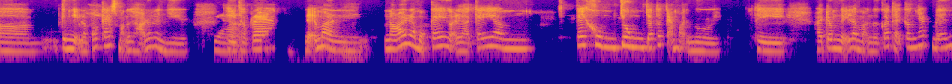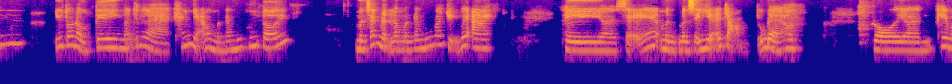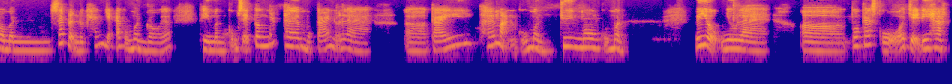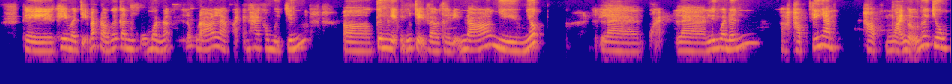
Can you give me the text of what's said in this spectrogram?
uh, kinh nghiệm làm podcast mọi người hỏi rất là nhiều. Yeah. Thì dạ. thật ra để mà nói ra một cái gọi là cái um, cái khung chung cho tất cả mọi người thì Hoài Trâm nghĩ là mọi người có thể cân nhắc đến yếu tố đầu tiên đó chính là khán giả mà mình đang muốn hướng tới. Mình xác định là mình đang muốn nói chuyện với ai thì uh, sẽ mình mình sẽ dễ chọn chủ đề hơn rồi à, khi mà mình xác định được khán giả của mình rồi á thì mình cũng sẽ cân nhắc thêm một cái nữa là uh, cái thế mạnh của mình chuyên môn của mình. Ví dụ như là uh, podcast của chị đi ha thì khi mà chị bắt đầu cái kênh của mình á lúc đó là khoảng 2019 uh, ờ, kinh nghiệm của chị vào thời điểm đó nhiều nhất là là liên quan đến à, học tiếng Anh học ngoại ngữ nói chung.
